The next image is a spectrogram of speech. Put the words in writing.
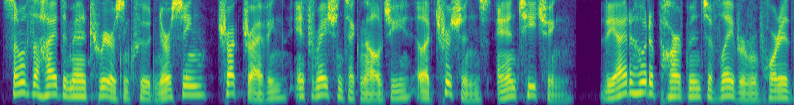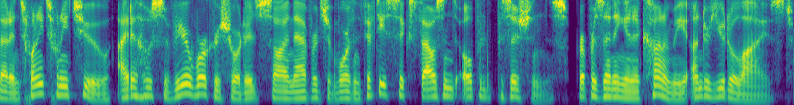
Some of the high demand careers include nursing, truck driving, information technology, electricians, and teaching. The Idaho Department of Labor reported that in 2022, Idaho's severe worker shortage saw an average of more than 56,000 open positions, representing an economy underutilized.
